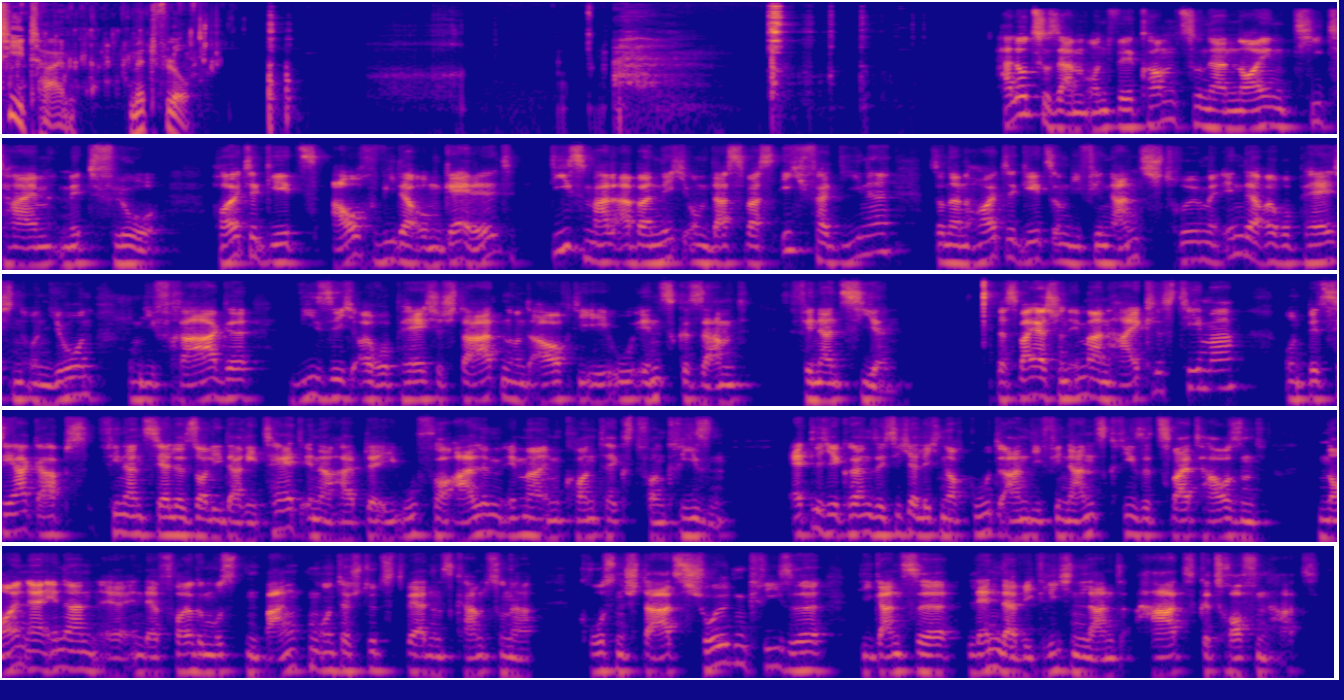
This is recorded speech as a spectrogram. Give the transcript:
Tea Time mit Flo. Hallo zusammen und willkommen zu einer neuen Tea Time mit Flo. Heute geht es auch wieder um Geld, diesmal aber nicht um das, was ich verdiene, sondern heute geht es um die Finanzströme in der Europäischen Union, um die Frage, wie sich europäische Staaten und auch die EU insgesamt finanzieren. Das war ja schon immer ein heikles Thema und bisher gab es finanzielle Solidarität innerhalb der EU, vor allem immer im Kontext von Krisen. Etliche können sich sicherlich noch gut an die Finanzkrise 2009 erinnern. Äh, in der Folge mussten Banken unterstützt werden. Es kam zu einer großen Staatsschuldenkrise, die ganze Länder wie Griechenland hart getroffen hat.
